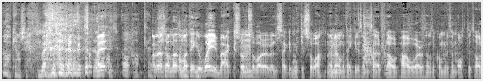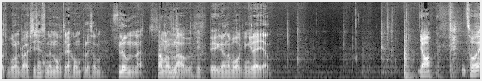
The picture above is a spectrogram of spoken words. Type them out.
Ja, kanske. Men- Men- Ja, Ja, men alltså, om, man, om man tänker way back så, Mm. så var det väl säkert mycket så. Men, men om man tänker liksom så här flower power och sen så kommer liksom 80-talet War on Drugs. Det känns som en motreaktion på liksom flummet. Summer of Mm. Love, hippie, gröna vågen grejen. Ja, så,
